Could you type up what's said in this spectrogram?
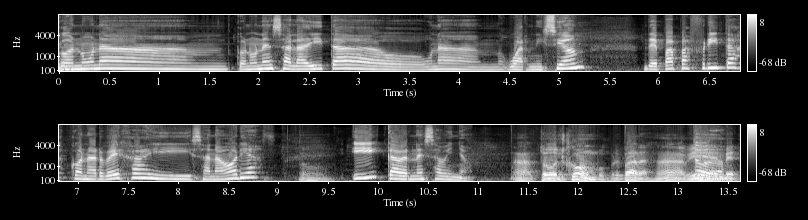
con una con una ensaladita o una guarnición de papas fritas con arvejas y zanahorias oh. y cabernet sauvignon. Ah, todo el combo, prepara. Ah, bien, bien.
